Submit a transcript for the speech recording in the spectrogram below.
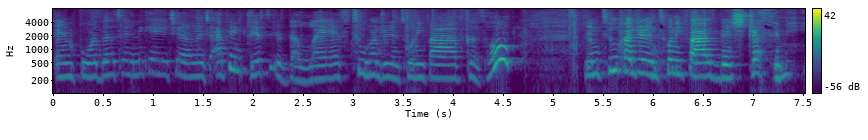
And for the 10k challenge i think this is the last 225 because whoo them 225's been stressing me.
